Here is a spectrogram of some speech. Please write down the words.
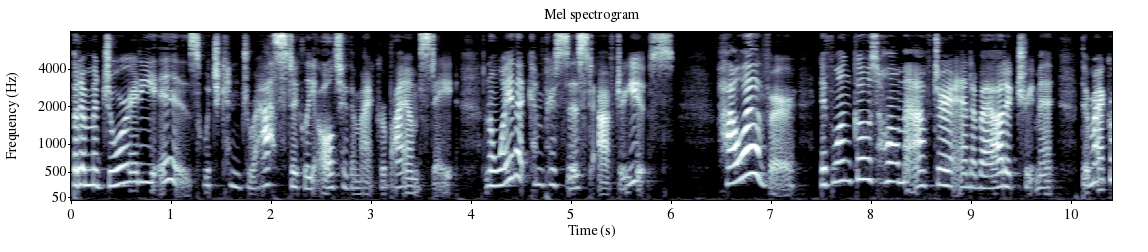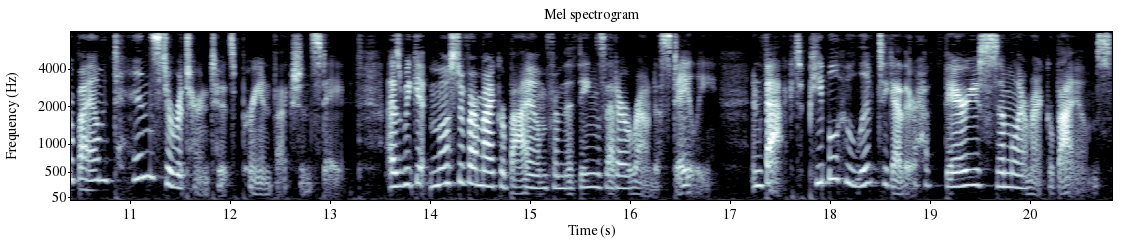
but a majority is, which can drastically alter the microbiome state in a way that can persist after use. However, if one goes home after antibiotic treatment, their microbiome tends to return to its pre infection state, as we get most of our microbiome from the things that are around us daily. In fact, people who live together have very similar microbiomes.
